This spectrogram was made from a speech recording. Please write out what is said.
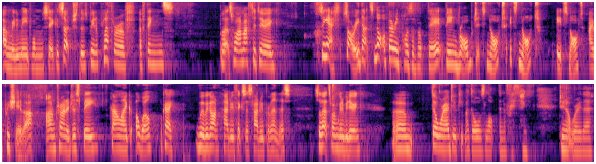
I haven't really made one mistake as such. There's been a plethora of, of things, but that's what I'm after doing. So yes, sorry, that's not a very positive update. Being robbed, it's not, it's not, it's not. I appreciate that. I'm trying to just be kind of like, oh well, okay, moving on. How do we fix this? How do we prevent this? So that's what I'm going to be doing. Um, don't worry, I do keep my doors locked and everything. do not worry there.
